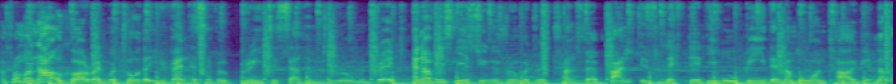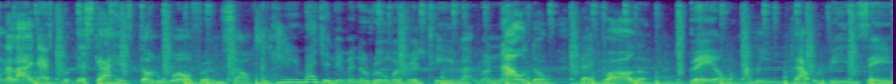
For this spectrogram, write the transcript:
And from an article I read, we're told that Juventus have agreed to sell him to Real Madrid. And obviously as soon as Real Madrid's transfer ban is lifted, he will be the number one target. Not gonna lie guys, but this guy has done well for himself. And can you imagine him in a Real Madrid team like Ronaldo, Dybala, Bale, I mean, that would be insane.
